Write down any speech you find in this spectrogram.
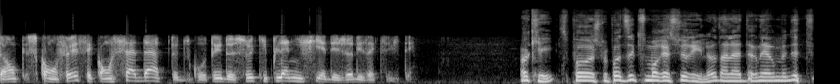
Donc, ce qu'on fait, c'est qu'on s'adapte du côté de ceux qui planifiaient déjà des activités. OK. C'est pas, je peux pas dire que tu m'as rassuré, là, dans la dernière minute.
